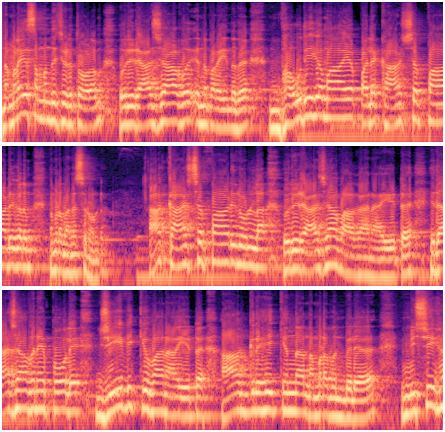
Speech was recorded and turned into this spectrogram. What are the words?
നമ്മളെ സംബന്ധിച്ചിടത്തോളം ഒരു രാജാവ് എന്ന് പറയുന്നത് ഭൗതികമായ പല കാഴ്ചപ്പാടുകളും നമ്മുടെ മനസ്സിലുണ്ട്. ആ കാഴ്ചപ്പാടിലുള്ള ഒരു രാജാവാകാനായിട്ട് രാജാവിനെ പോലെ ജീവിക്കുവാനായിട്ട് ആഗ്രഹിക്കുന്ന നമ്മുടെ മുൻപിൽ മിശിഹ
